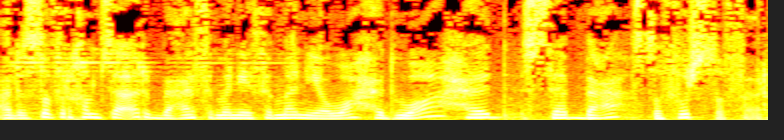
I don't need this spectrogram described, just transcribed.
على صفر خمسة أربعة ثمانية, ثمانية واحد, واحد سبعة صفر صفر.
